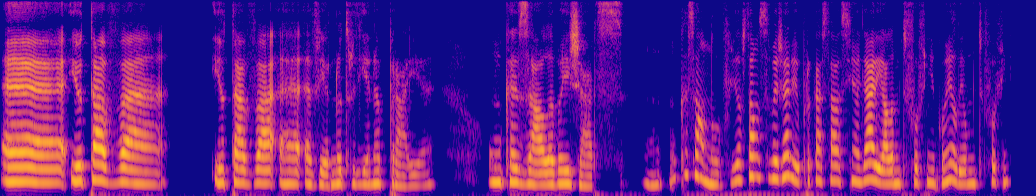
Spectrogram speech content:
Uh, eu estava eu estava a, a, ver no outro dia na praia um casal a beijar-se. Um, um, casal novo. E eles estavam-se a beijar e eu por acaso estava assim a olhar e ela muito fofinha com ele, ele muito fofinho.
